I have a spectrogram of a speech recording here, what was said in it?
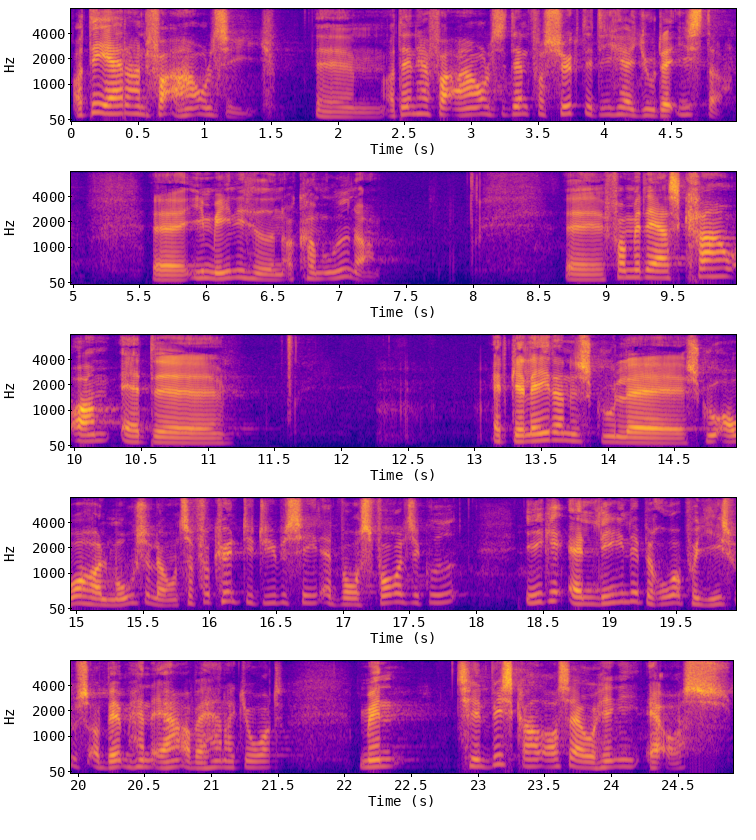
Og det er der en forarvelse i. Øhm, og den her forarvelse, den forsøgte de her judaister øh, i menigheden at komme udenom. Øh, for med deres krav om, at, øh, at galaterne skulle, øh, skulle overholde Moseloven, så forkyndte de dybest set, at vores forhold til Gud ikke alene beror på Jesus og hvem han er og hvad han har gjort, men til en vis grad også er afhængig af os.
